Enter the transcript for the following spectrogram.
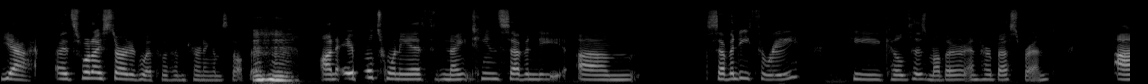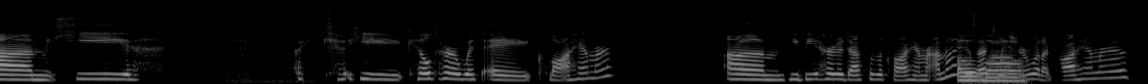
Yeah, it's what I started with with him turning himself in. Mm-hmm. On April 20th, 1970, um, 73, he killed his mother and her best friend. Um, he he killed her with a claw hammer. Um, he beat her to death with a claw hammer. I'm not Oh, exactly wow. sure what a claw hammer is.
